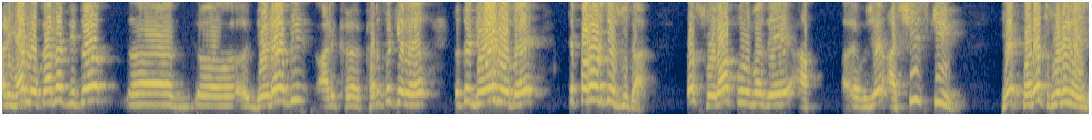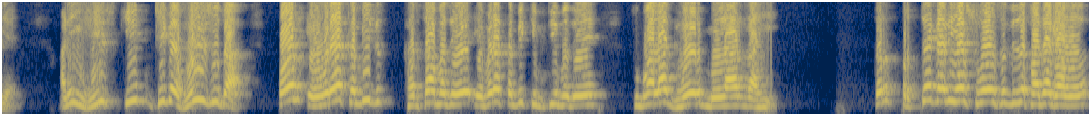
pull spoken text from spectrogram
आणि ह्या लोकांना तिथं देणं बी आणि खर्च केलं तर ते डिवाइड होत आहे ते परवडतं सुद्धा. तर सोलापूरमध्ये आप- म्हणजे अशी स्कीम हे परत होणे नाहीये. आणि ही स्कीम ठीक आहे होईल सुद्धा. पण एवढ्या कमी खर्चामध्ये एवढ्या कमी किमतीमध्ये तुम्हाला घर मिळणार नाही. तर प्रत्येकाने ह्या सुवर्ण संधीचा फायदा घ्यावं.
